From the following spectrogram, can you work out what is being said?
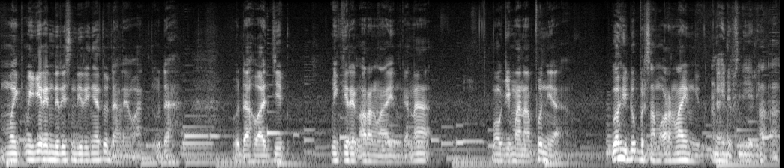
Mik- mikirin diri sendirinya tuh udah lewat. Udah udah wajib mikirin orang lain karena mau gimana pun ya gue hidup bersama orang lain gitu Nggak hidup sendiri. Heeh.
